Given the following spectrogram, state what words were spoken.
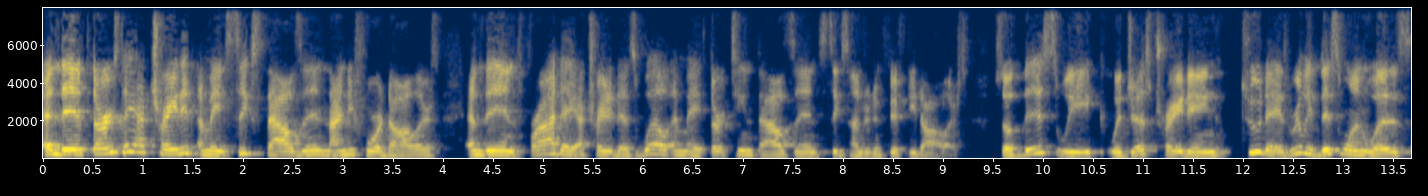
and then Thursday I traded, I made $6,094. And then Friday I traded as well and made $13,650. So this week, with just trading two days, really this one was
